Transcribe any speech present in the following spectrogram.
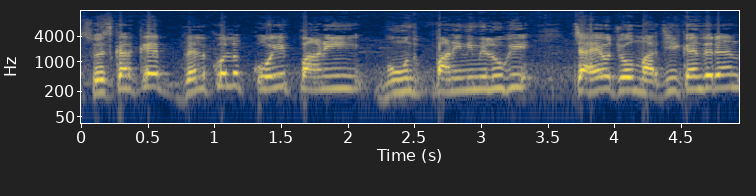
ਸੋ ਇਸ ਕਰਕੇ ਬਿਲਕੁਲ ਕੋਈ ਪਾਣੀ ਬੂੰਦ ਪਾਣੀ ਨਹੀਂ ਮਿਲੂਗੀ ਚਾਹੇ ਉਹ ਜੋ ਮਰਜ਼ੀ ਕਹਿੰਦੇ ਰਹਿਣ।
